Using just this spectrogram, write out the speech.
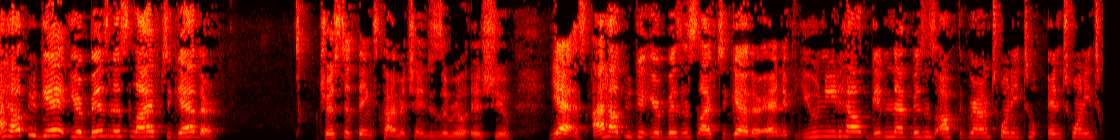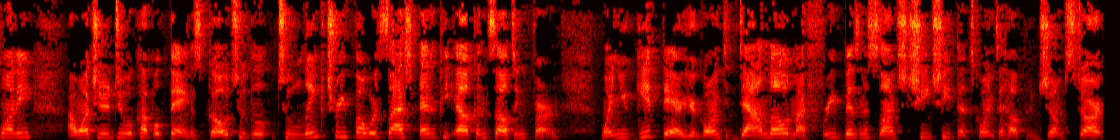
I help you get your business life together. Trista thinks climate change is a real issue. Yes, I help you get your business life together. And if you need help getting that business off the ground 20 in 2020, I want you to do a couple things. Go to the to Linktree forward slash NPL consulting firm. When you get there, you're going to download my free business launch cheat sheet that's going to help you jumpstart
